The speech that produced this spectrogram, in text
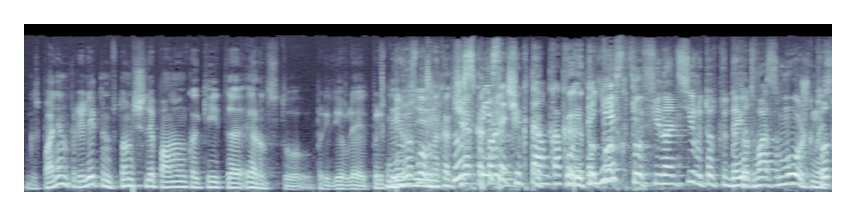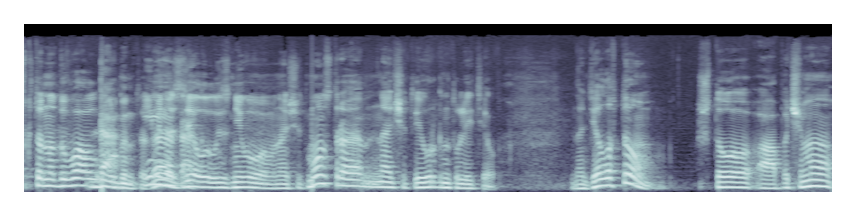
господин Прилепин в том числе, по-моему, какие-то Эрнсту предъявляет претензии. Безусловно, как Ну, человек, который- списочек там как- какой-то тот, есть? Тот, кто финансирует, тот, кто дает Тот- возможность. Тот, кто надувал Да, Урганта, именно да, так. сделал из него значит, монстра, значит, и Ургант улетел. Но дело в том, что а почему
